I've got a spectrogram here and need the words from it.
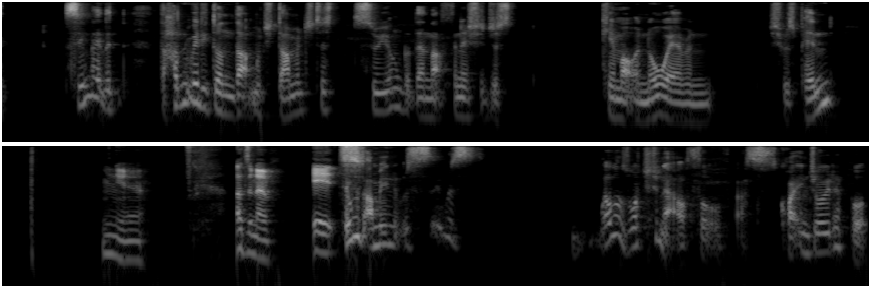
it seemed like they, they hadn't really done that much damage to Su Yung, but then that finisher just came out of nowhere and she was pinned. Yeah. I don't know. It's It was, I mean, it was, it was. Well, I was watching it. I thought I quite enjoyed it, but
